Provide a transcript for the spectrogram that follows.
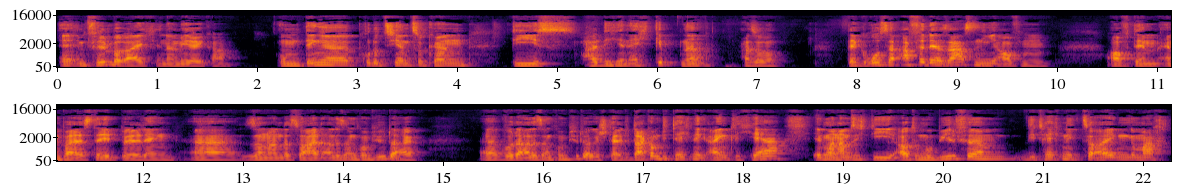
äh, im Filmbereich in Amerika. Um Dinge produzieren zu können, die es halt nicht in echt gibt, ne? Also der große Affe, der saß nie auf dem auf dem Empire State Building, äh, sondern das war halt alles am Computer wurde alles am Computer gestellt. Und da kommt die Technik eigentlich her. Irgendwann haben sich die Automobilfirmen die Technik zu eigen gemacht,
